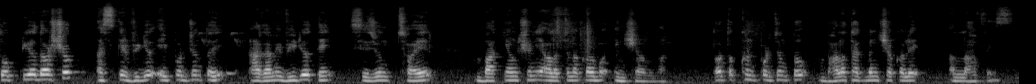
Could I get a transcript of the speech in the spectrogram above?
তো প্রিয় দর্শক, আজকের ভিডিও এই পর্যন্তই। আগামী ভিডিওতে সিজন ছয়ের বাকি অংশ নিয়ে আলোচনা করব ইনশাআল্লাহ। ততক্ষণ পর্যন্ত ভালো থাকবেন সকলে। আল্লাহ হাফেজ।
